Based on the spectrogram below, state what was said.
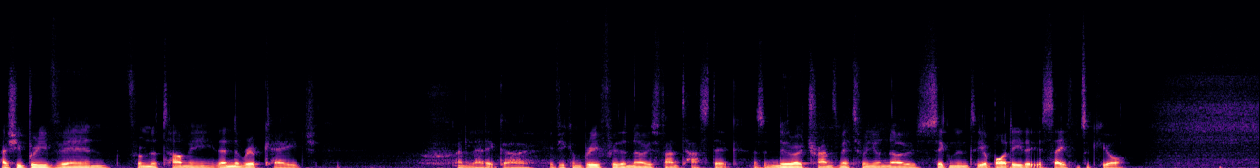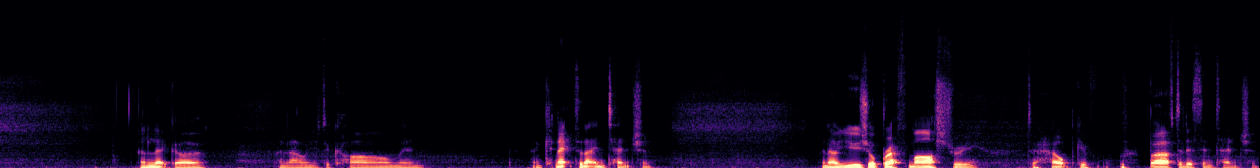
As you breathe in from the tummy, then the rib cage, and let it go. If you can breathe through the nose, fantastic. There's a neurotransmitter in your nose signaling to your body that you're safe and secure. And let go, allowing you to calm in and connect to that intention. And now use your breath mastery to help give birth to this intention.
